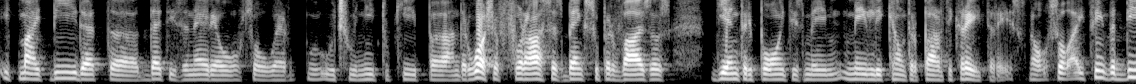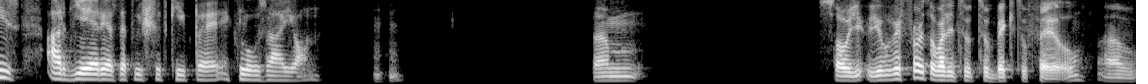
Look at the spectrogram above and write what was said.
it might be that that is an area also where which we need to keep under watch. For us as bank supervisors, the entry point is main, mainly counterparty credit risk. No? So I think that these are the areas that we should keep a, a close eye on. Mm -hmm. um, so you, you referred already to too big to fail. Uh,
